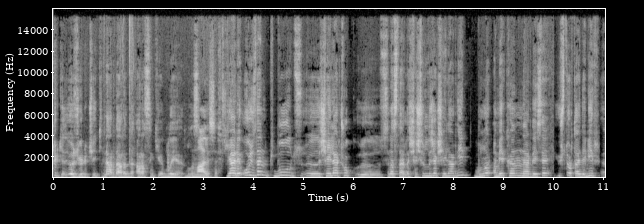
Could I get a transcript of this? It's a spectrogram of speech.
Türkiye'de özgürlükçü ki nerede aradı, arasın ki bulaya, bulasın. Maalesef. Yani o yüzden bu e, şeyler çok e, nasıl derler şaşırılacak şeyler değil. Bunlar Amerika'nın neredeyse 3-4 ayda bir e,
